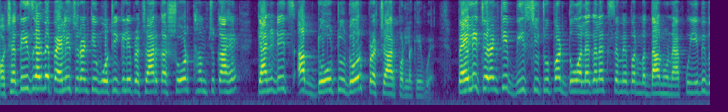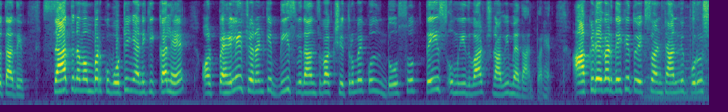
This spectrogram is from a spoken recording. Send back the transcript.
और छत्तीसगढ़ में पहले चरण की वोटिंग के लिए प्रचार का शोर थम चुका है। कैंडिडेट्स अब डोर टू डोर प्रचार पर लगे हुए पहले चरण की 20 सीटों पर दो अलग अलग समय पर मतदान होना है। आपको यह भी बता दें 7 नवंबर को वोटिंग यानी कि कल है और पहले चरण के 20 विधानसभा क्षेत्रों में कुल 223 उम्मीदवार चुनावी मैदान पर हैं। आंकड़े अगर देखें तो एक पुरुष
